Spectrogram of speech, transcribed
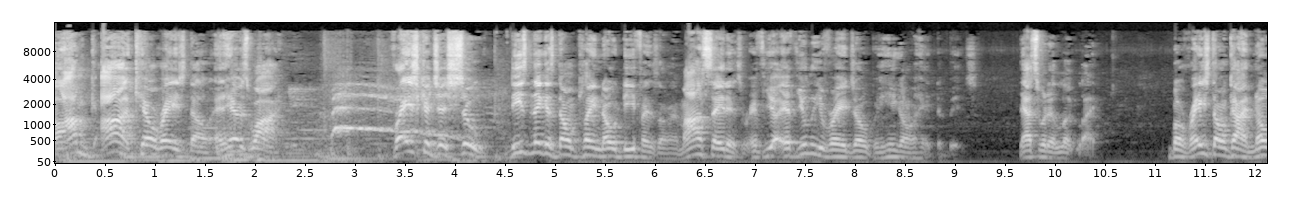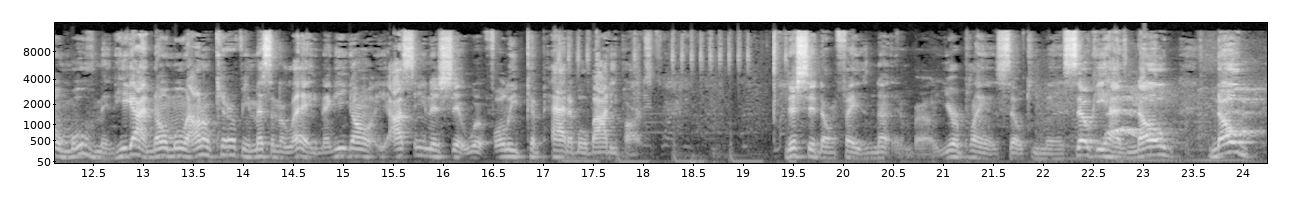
Oh, I'm I'll kill Rage though, and here's why. Rage could just shoot. These niggas don't play no defense on him. I'll say this: if you if you leave Rage open, he gonna hit the bitch. That's what it looked like. But Rage don't got no movement. He got no movement. I don't care if he missing a leg, nigga. He gon' I seen this shit with fully compatible body parts. This shit don't phase nothing, bro. You're playing Silky, man. Silky has no, no.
